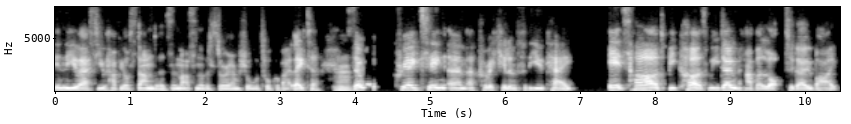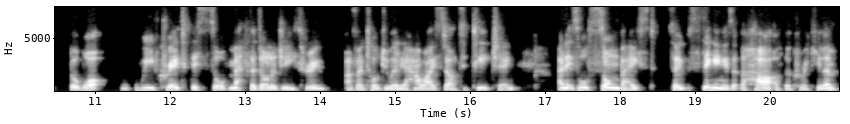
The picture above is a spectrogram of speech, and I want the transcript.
in the US, you have your standards, and that's another story I'm sure we'll talk about later. Mm. So, creating um, a curriculum for the UK, it's hard because we don't have a lot to go by. But what we've created this sort of methodology through, as I told you earlier, how I started teaching, and it's all song based. So singing is at the heart of the curriculum,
